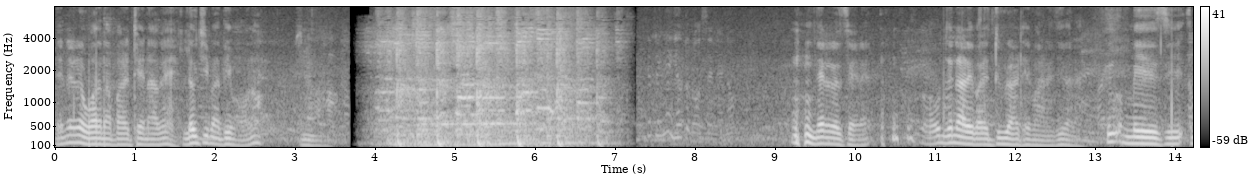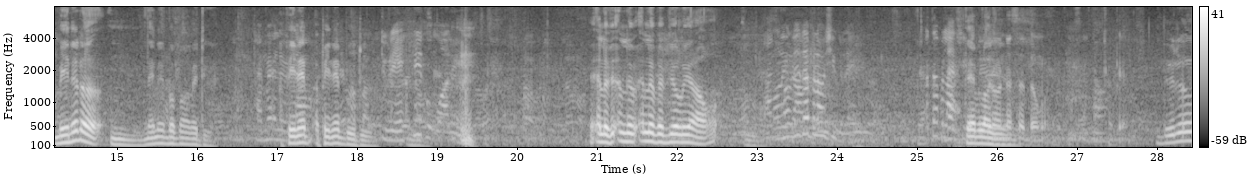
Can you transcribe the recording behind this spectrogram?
နည်းနည်းတော့ဝါသနာပါတယ်ထင်တာပဲလောက်ကြည့်မှသိမှာပေါ့နော်ဒီပြင်ရုပ်တော်တော်ဆင်းတယ်နော်နည်းနည်းတော့ဆယ်နေဟိုမျက်နှာတွေပါတူတာထင်ပါတယ်ကြည့်ပါလားသူအမေစီအမေနဲ့တော့อืมနည်းနည်းပါးပါးပဲတူတယ်ဒါပေမဲ့အဖေနဲ့အဖေနဲ့ပူတူတယ်တူတယ်ခေကိုပွားလေ အဲ့လိုအဲ့လိုအဲ့လိုပဲပြောလို့ရအောင်ဟောလေးတက်ဘယ်လောက်ရှိပြီလဲအသက်ဘယ်လောက်ရှိတဲဘလော့ကျွန်ကြီးတော်23ပါဟုတ်ကဲ့သူတို့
